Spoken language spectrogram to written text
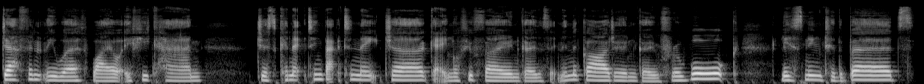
definitely worthwhile if you can just connecting back to nature, getting off your phone, going sitting in the garden, going for a walk, listening to the birds.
